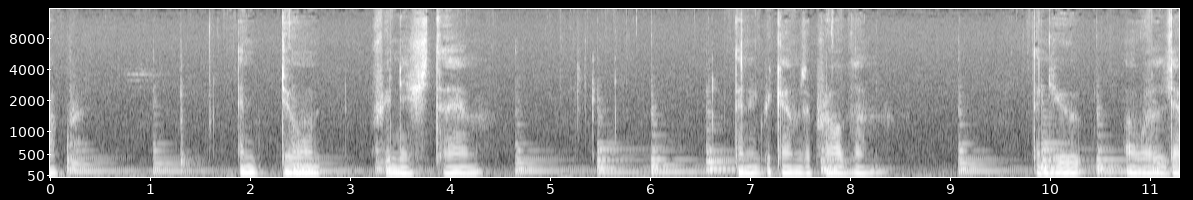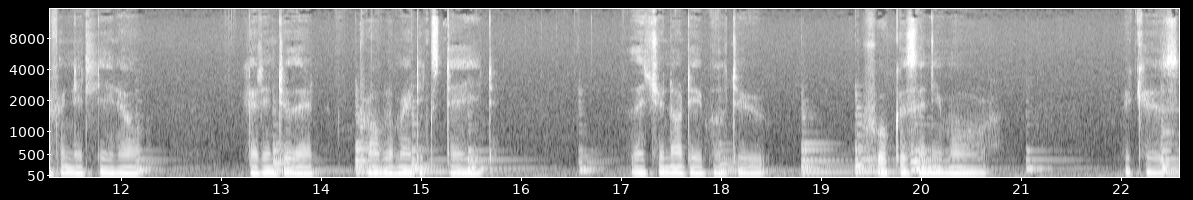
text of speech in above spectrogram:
up and don't finish them, then it becomes a problem. Then you oh, will definitely, you know, get into that problematic state that you're not able to focus anymore because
